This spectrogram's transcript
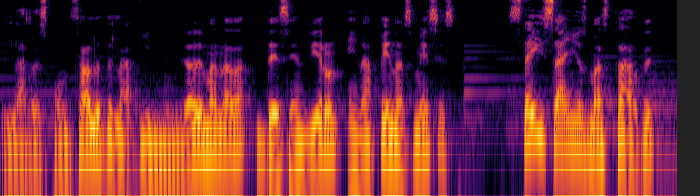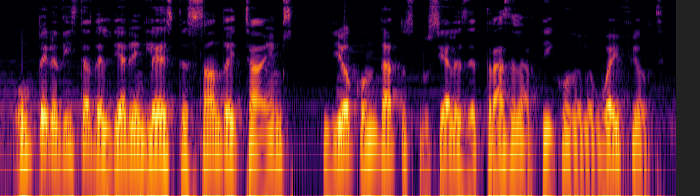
las responsables de la inmunidad de manada, descendieron en apenas meses. Seis años más tarde, un periodista del diario inglés The Sunday Times dio con datos cruciales detrás del artículo de Wayfield.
